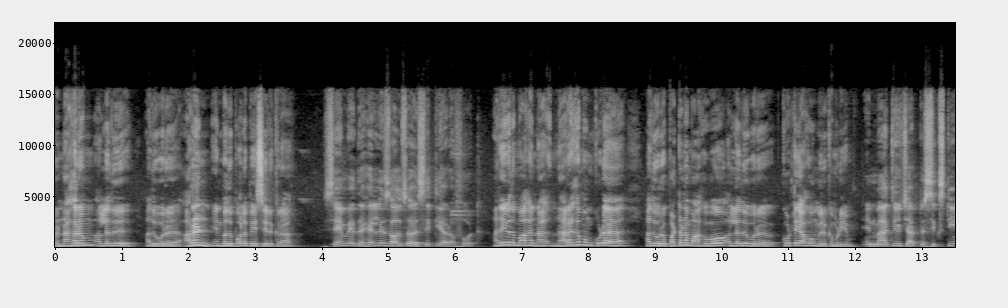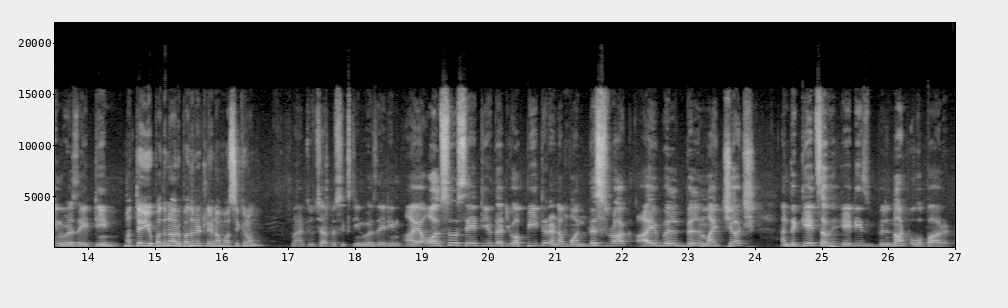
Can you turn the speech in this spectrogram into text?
ஒரு நகரம் அல்லது அது ஒரு அரண் என்பது போல பேசியிருக்கிறார் Same way, the hell is also a city or a fort. அதே விதமாக நரகமும் கூட அது ஒரு பட்டணமாகவோ அல்லது ஒரு கோட்டையாகவும் இருக்க முடியும் In Matthew chapter 16, verse 18, மத்தேயு பதினாறு பதினெட்டிலே நாம் வாசிக்கிறோம் Matthew chapter 16, verse 18, I also say to you that you are Peter, and upon this rock I will build my church, and the gates of Hades will not overpower it.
